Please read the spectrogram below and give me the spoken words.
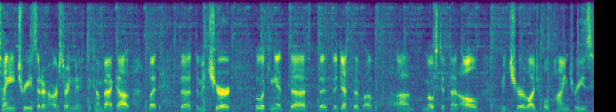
tiny trees that are, are starting to, to, come back up, but the, the mature, we're looking at uh, the, the death of, of uh, most, if not all, mature lodgepole pine trees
